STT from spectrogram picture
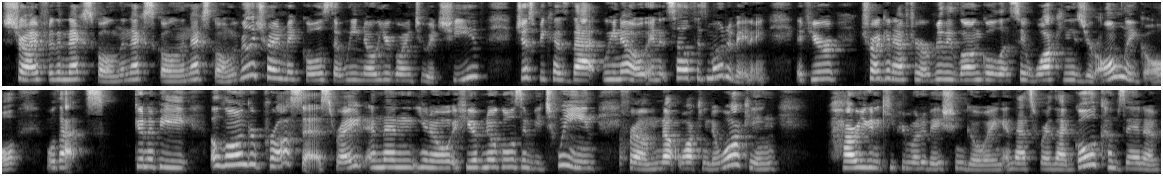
strive for the next goal and the next goal and the next goal and we really try and make goals that we know you're going to achieve just because that we know in itself is motivating. If you're trucking after a really long goal let's say walking is your only goal well that's going to be a longer process right? And then you know if you have no goals in between from not walking to walking how are you going to keep your motivation going? And that's where that goal comes in of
